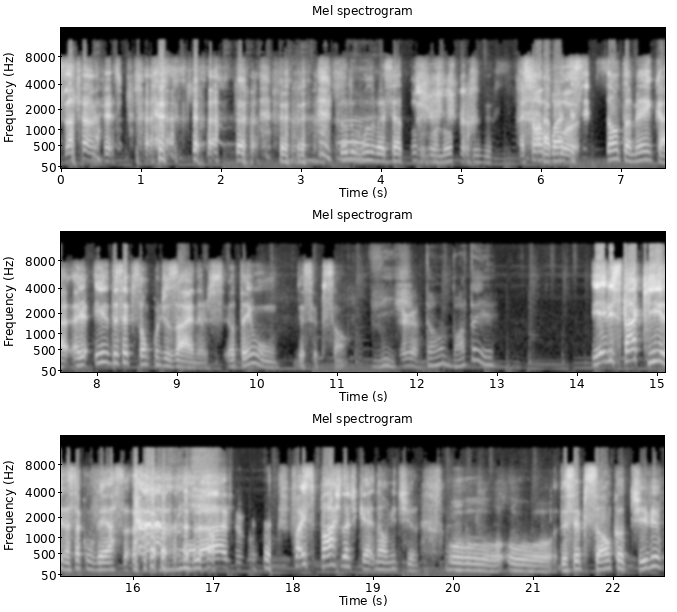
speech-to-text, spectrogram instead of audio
Exatamente. todo mundo vai ser ator pornô por 15 minutos. Essa é uma Agora, boa. decepção também, cara. E decepção com designers? Eu tenho um decepção. Vixe, então bota aí. E ele está aqui nessa conversa. Caralho. Faz parte do Anticast. Não, mentira. O, o decepção que eu tive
